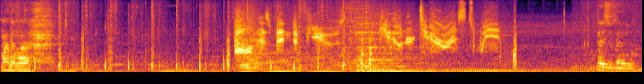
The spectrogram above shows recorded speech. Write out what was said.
まだまだ Bomb has been defused. Counter-terrorists win. 大丈夫大丈夫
